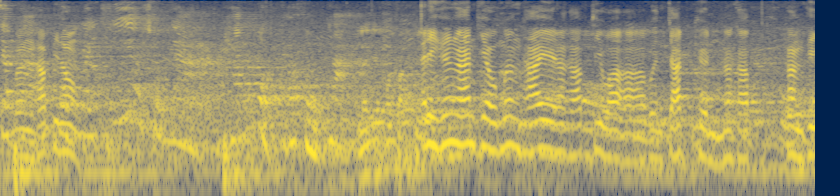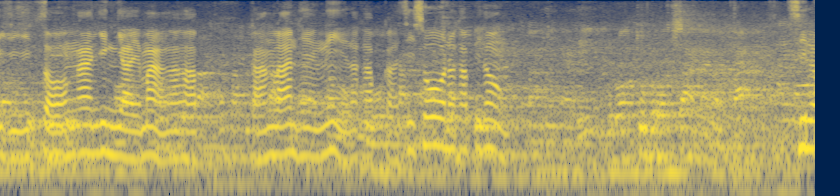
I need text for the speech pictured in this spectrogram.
จะเบิ่งครับพี่น้องไปเที่ยวชมงานทั้งหมดทั้งสงค่ะอันนี้คืองานเที่ยวเมืองไทยนะครับ ที่ว่าเพิ่นจัดขึ้นนะครับครั้งที่42งานยิ่งใหญ่มากนะครับ กลางลานแห่งนี้นะครับกับซิโซนะครับพี่น้องศิล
